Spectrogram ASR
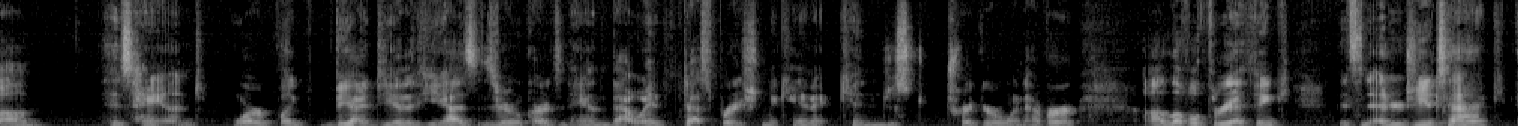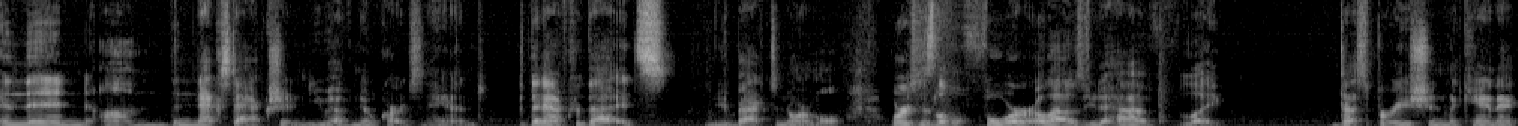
um, his hand, or like the idea that he has zero cards in hand. That way, desperation mechanic can just trigger whenever. Uh, level three, I think, it's an energy attack, and then um, the next action you have no cards in hand. But then after that, it's you're back to normal. Whereas his level four allows you to have like desperation mechanic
